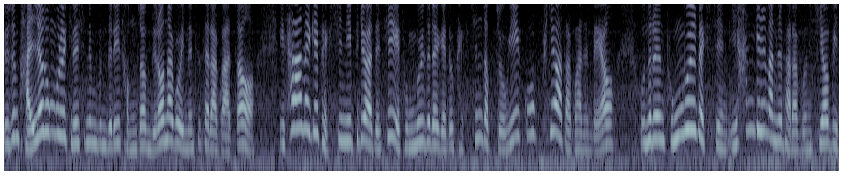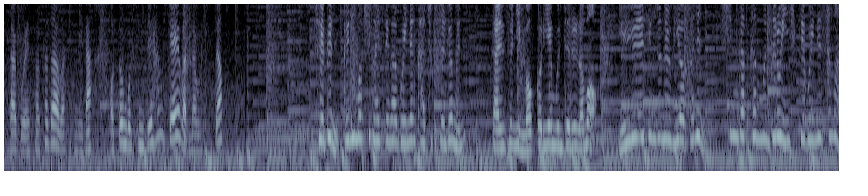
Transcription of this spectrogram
요즘 반려동물을 기르시는 분들이 점점 늘어나고 있는 추세라고 하죠. 이 사람에게 백신이 필요하듯이 동물들에게도 백신 접종이 꼭 필요하다고 하는데요. 오늘은 동물 백신 이 한 길만을 바라본 기업이 있다고 해서 찾아와 봤습니다. 어떤 곳인지 함께 만나보시죠. 최근 끊임없이 발생하고 있는 가축 질병은 단순히 먹거리의 문제를 넘어 인류의 생존을 위협하는 심각한 문제로 인식되고 있는 상황.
